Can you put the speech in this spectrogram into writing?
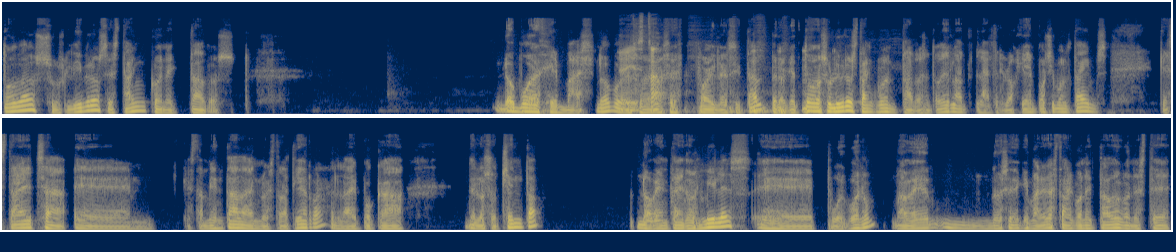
todos sus libros están conectados. No puedo decir más, ¿no? Porque son los spoilers y tal, pero que todos sus libros están conectados. Entonces, la, trilogía Impossible Times, que está hecha, eh, que está ambientada en nuestra tierra, en la época de los 80, 92 miles, eh, pues bueno, a ver, mm, no sé de qué manera estará conectado con esta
